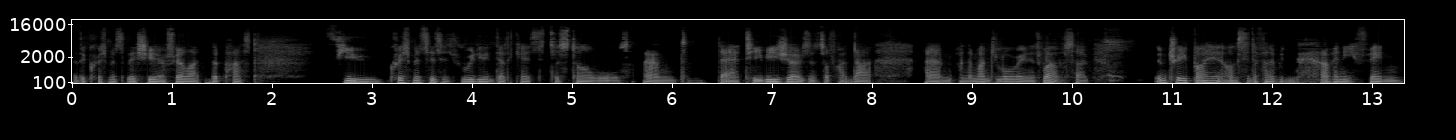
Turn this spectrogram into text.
at the Christmas of this year. I feel like the past few Christmases has really been dedicated to Star Wars and their TV shows and stuff like that, um, and The Mandalorian as well. So intrigued by it. Obviously, the fact that we didn't have anything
